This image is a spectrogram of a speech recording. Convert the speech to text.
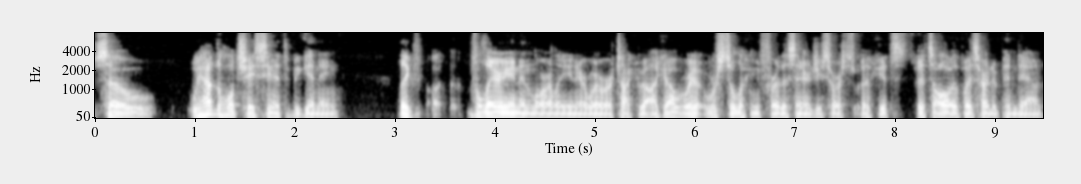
So we have the whole chase scene at the beginning, like uh, Valerian and Laureline or where we're talking about, like oh, we're we're still looking for this energy source. Like it's it's all over the place, hard to pin down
